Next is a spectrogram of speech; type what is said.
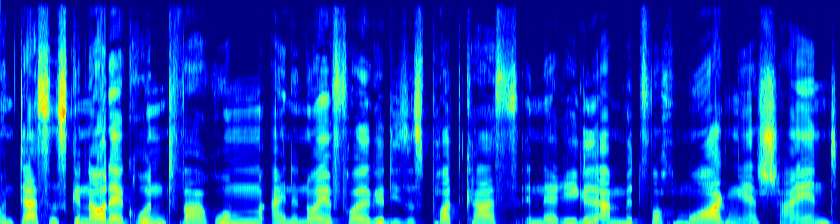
Und das ist genau der Grund, warum eine neue Folge dieses Podcasts in der Regel am Mittwochmorgen erscheint,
